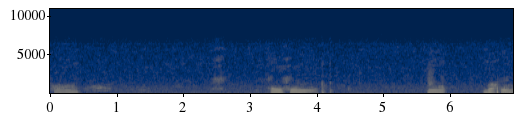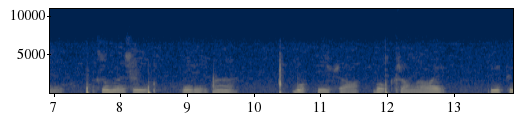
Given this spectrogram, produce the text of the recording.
แพ้ฟรีฟรีเนี่ยบวกหนึ่งสู้มืออาชีพไม่เร็วมาก บวกที่สองบวกสองร้อยวีพี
